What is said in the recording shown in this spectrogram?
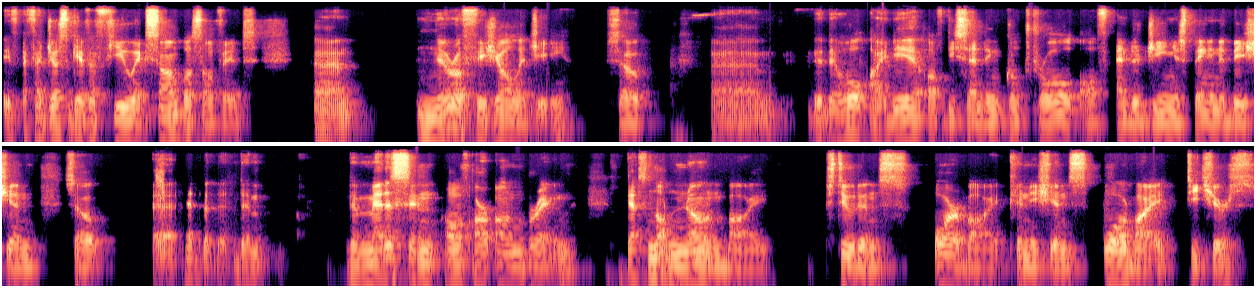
if, if I just give a few examples of it, um, neurophysiology, so um, the, the whole idea of descending control of endogenous pain inhibition, so uh, the, the, the medicine of our own brain, that's not known by students or by clinicians or by teachers.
